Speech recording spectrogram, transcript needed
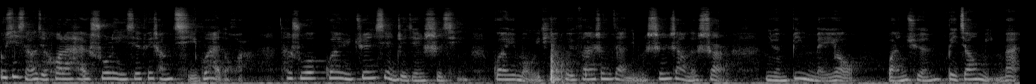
露西小姐后来还说了一些非常奇怪的话。她说：“关于捐献这件事情，关于某一天会发生在你们身上的事儿，你们并没有完全被教明白。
